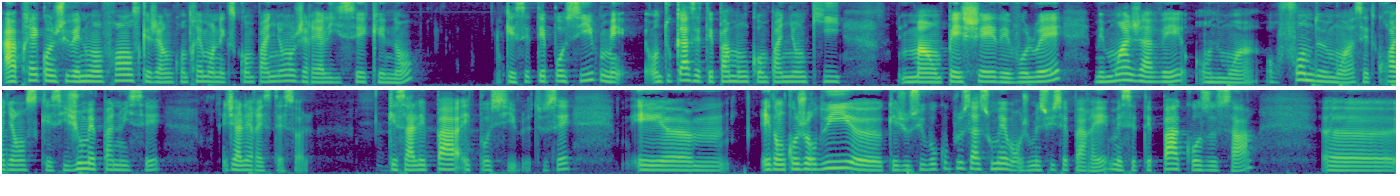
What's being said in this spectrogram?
Après, quand je suis venue en France, que j'ai rencontré mon ex-compagnon, j'ai réalisé que non, que c'était possible, mais en tout cas, c'était pas mon compagnon qui m'a empêché d'évoluer, mais moi, j'avais en moi, au fond de moi, cette croyance que si je m'épanouissais, j'allais rester seule, que ça allait pas être possible, tu sais. Et, euh, et donc aujourd'hui, euh, que je suis beaucoup plus assumée, bon, je me suis séparée, mais c'était pas à cause de ça. Euh,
